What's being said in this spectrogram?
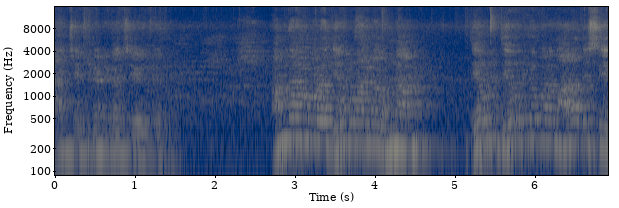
ఆయన చెప్పినట్టుగా చేయలేదు అందరం కూడా దేవుని వారిగా ఉన్నాం. దేవుడు దేవుడిగా మనం ఆరాధిస్తే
